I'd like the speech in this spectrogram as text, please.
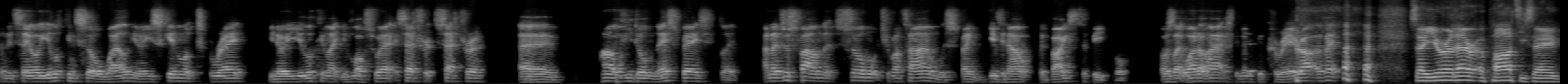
and they'd say, Oh, you're looking so well, you know, your skin looks great, you know, you're looking like you've lost weight, etc., etc. Um, how have you done this basically? And I just found that so much of my time was spent giving out advice to people. I was like, why don't I actually make a career out of it? so you were there at a party saying,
